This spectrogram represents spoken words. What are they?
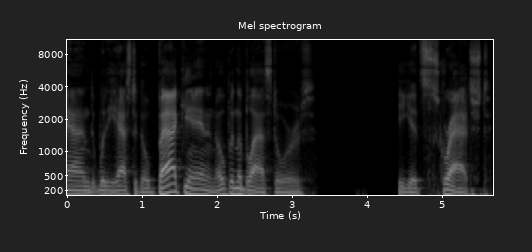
And when he has to go back in and open the blast doors, he gets scratched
